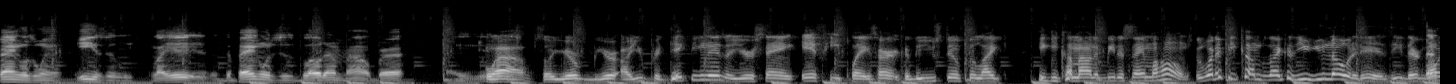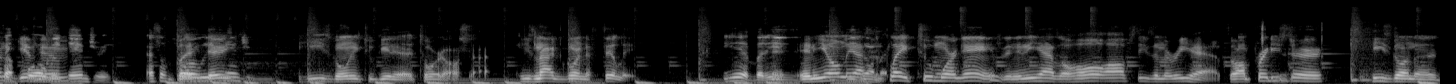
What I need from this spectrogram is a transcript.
Bengals win easily. Like it, the Bengals just blow them out, bruh. Wow. So you're you're are you predicting this, or you're saying if he plays hurt? Because do you still feel like he can come out and be the same Mahomes? Because what if he comes like? Because you you know what it is. He, they're That's going to give him. injury. That's a four week injury. He's going to get a Toradol shot. He's not going to feel it, Yeah, but he's and he only he's has gonna- to play two more games, and then he has a whole off season to rehab. So I'm pretty sure he's going to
